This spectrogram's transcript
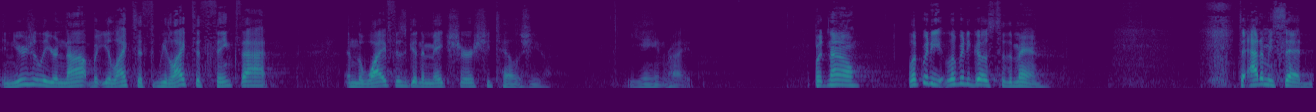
and usually you're not, but you like to th- we like to think that, and the wife is going to make sure she tells you, you ain't right. But now, look what he look what he goes to the man. To Adam, he said,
